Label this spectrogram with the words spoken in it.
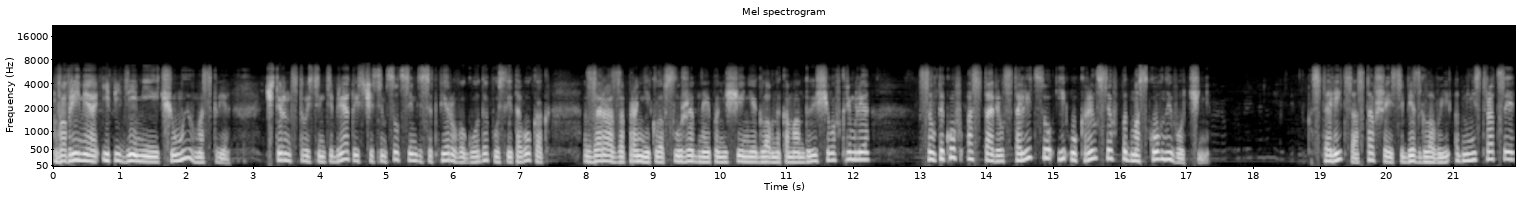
Во время эпидемии чумы в Москве 14 сентября 1771 года, после того, как зараза проникла в служебное помещение главнокомандующего в Кремле, Салтыков оставил столицу и укрылся в подмосковной вотчине. Столица, оставшаяся без главы администрации,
